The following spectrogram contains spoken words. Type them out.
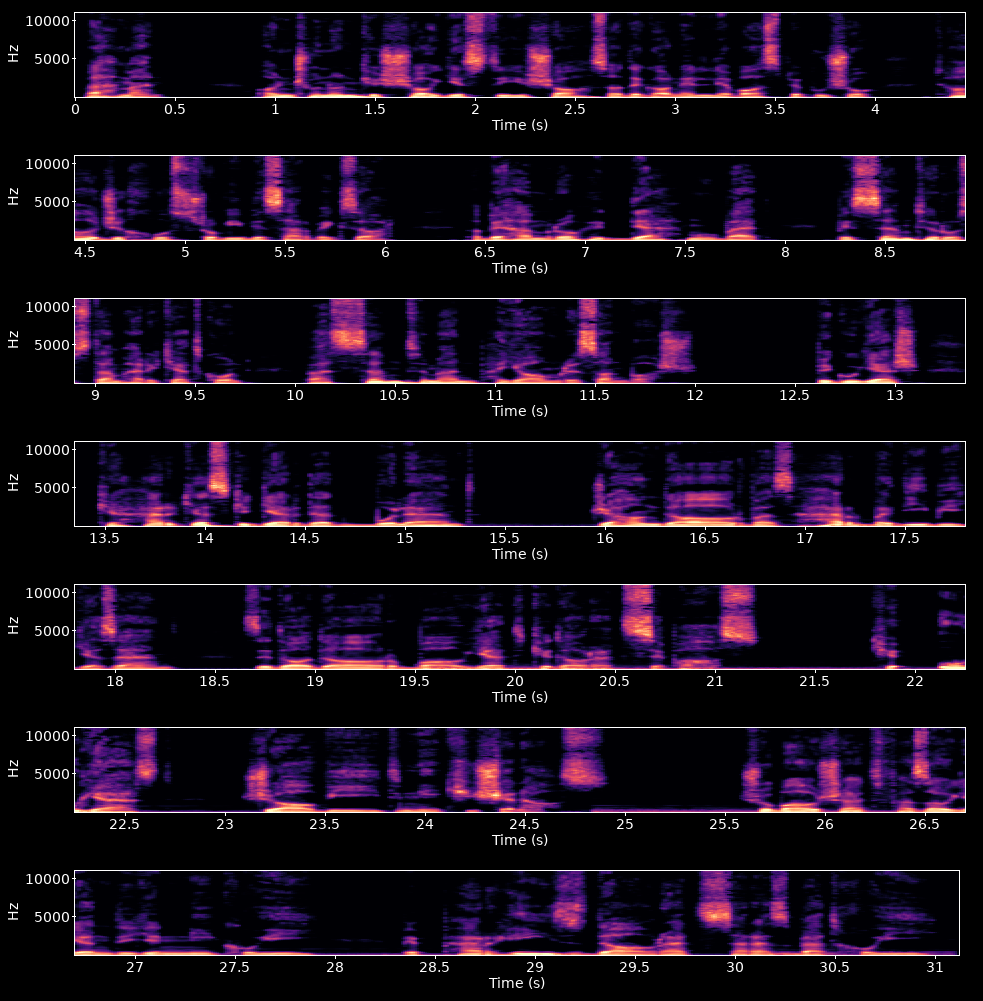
بهمن آنچنان که شایسته شاهزادگان لباس بپوش و تاج خسروی به سر بگذار و به همراه ده موبد به سمت رستم حرکت کن و از سمت من پیام رسان باش. بگویش که هر کس که گردد بلند جهاندار و از هر بدی بیگزند زدادار باید که دارد سپاس که اوی است جاوید نیکی شناس. چو باشد فزاینده نیکویی به پرهیز دارد سر از بدخویی.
